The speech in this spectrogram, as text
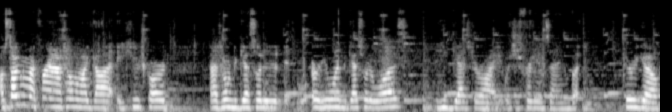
I was talking to my friend. I told him I got a huge card. And I told him to guess what it, or he wanted to guess what it was. And he guessed right, which is pretty insane. But here we go.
